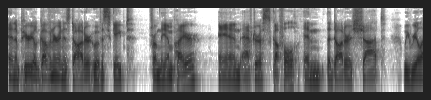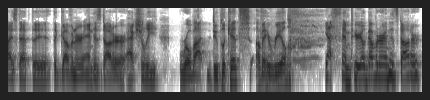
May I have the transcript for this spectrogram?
an imperial governor and his daughter who have escaped from the empire. And after a scuffle and the daughter is shot, we realize that the, the governor and his daughter are actually robot duplicates of a real Yes. Imperial Governor and his daughter.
